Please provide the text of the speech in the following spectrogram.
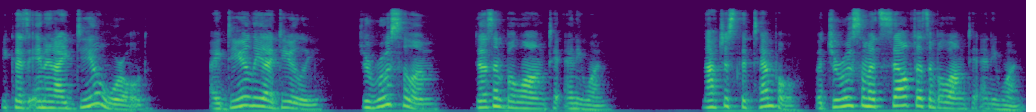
Because in an ideal world, ideally, ideally, Jerusalem doesn't belong to anyone. Not just the temple, but Jerusalem itself doesn't belong to anyone.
